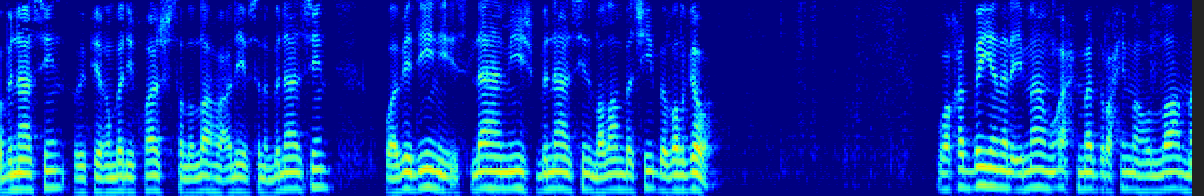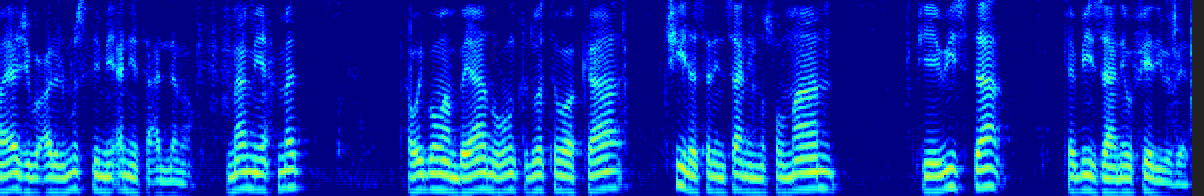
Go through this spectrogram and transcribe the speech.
بناسين وبي پیغمبري خواش صلى الله عليه وسلم بناسين وبي ديني إسلاميش بناسين بلان بشي ببلغوا وقد بين الإمام أحمد رحمه الله ما يجب على المسلم أن يتعلمه إمام أحمد أو من بيان ورون كدوته وكا تشيل سر إنسان مسلمان بيويستا كبيزاني وفيري ببيت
